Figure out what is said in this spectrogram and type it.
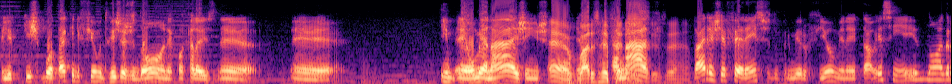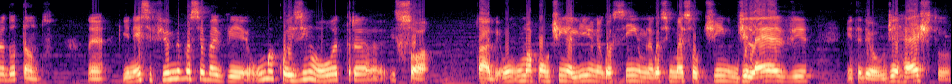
Ele quis botar aquele filme do Richard Donner com aquelas né, é, é, homenagens. É, várias é, referências. É. Várias referências do primeiro filme, né, e tal. E assim, não agradou tanto, né? E nesse filme você vai ver uma coisinha ou outra e só, sabe? Uma pontinha ali, um negocinho, um negocinho mais soltinho, de leve, entendeu? De resto,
